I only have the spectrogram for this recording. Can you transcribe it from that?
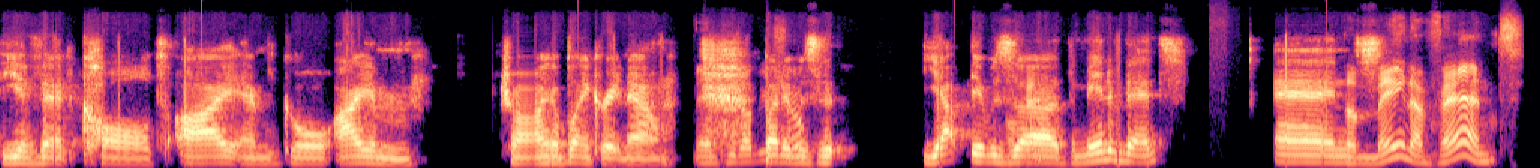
the event called? I am go. I am drawing a blank right now. MPW but show? it was the. Yep, it was okay. uh, the main event, and the main event.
